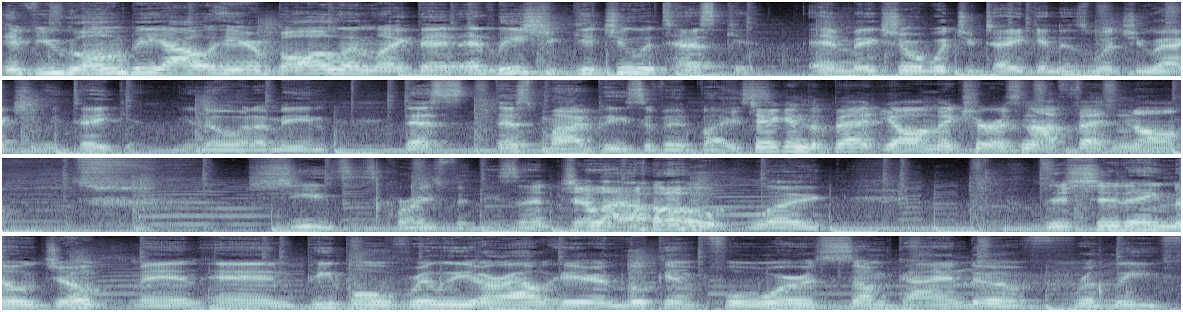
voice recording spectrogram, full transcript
if you gonna be out here balling like that, at least you get you a test kit and make sure what you taking is what you actually taking. You know what I mean? That's that's my piece of advice. Taking the bet, y'all. Make sure it's not fentanyl. Jesus Christ, 50 Cent, chill out. Like, this shit ain't no joke, man. And people really are out here looking for some kind of relief.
